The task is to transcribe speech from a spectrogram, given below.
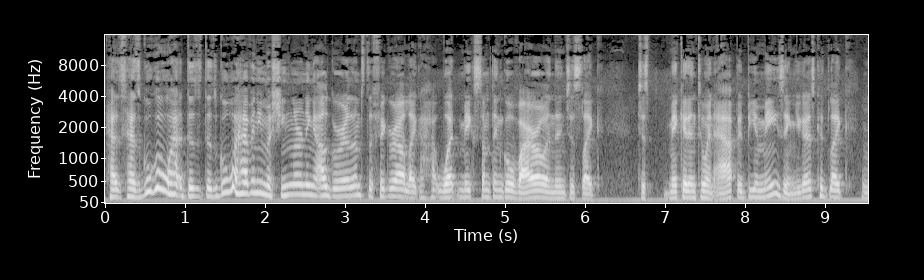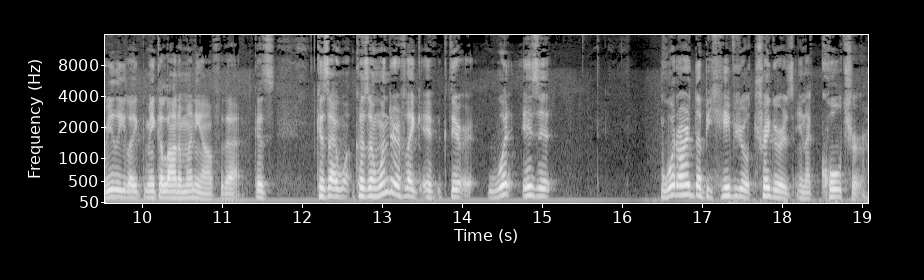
has has google does, does google have any machine learning algorithms to figure out like how, what makes something go viral and then just like just make it into an app it'd be amazing. You guys could like really like make a lot of money off of that. Because because i because i wonder if like if there what is it what are the behavioral triggers in a culture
